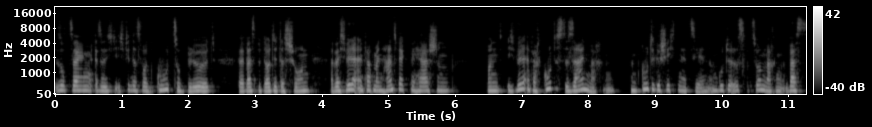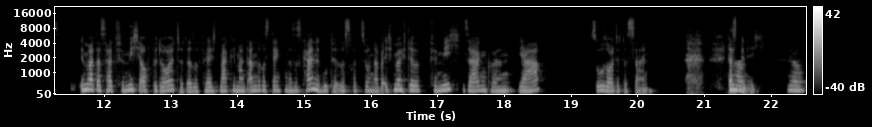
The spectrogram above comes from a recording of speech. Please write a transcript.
sozusagen, also ich, ich finde das Wort gut so blöd, weil was bedeutet das schon? Aber ich will einfach mein Handwerk beherrschen und ich will einfach gutes Design machen und gute Geschichten erzählen und gute Illustrationen machen, was immer das halt für mich auch bedeutet. Also vielleicht mag jemand anderes denken, das ist keine gute Illustration, aber ich möchte für mich sagen können, ja, so sollte das sein. Das ja. bin ich. Ja.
